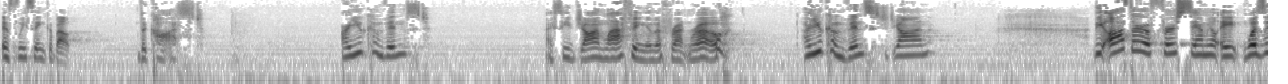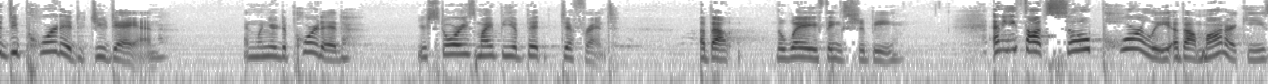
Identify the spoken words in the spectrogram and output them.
if we think about the cost. Are you convinced? I see John laughing in the front row. Are you convinced, John? The author of 1 Samuel 8 was a deported Judean. And when you're deported, your stories might be a bit different about the way things should be. And he thought so poorly about monarchies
